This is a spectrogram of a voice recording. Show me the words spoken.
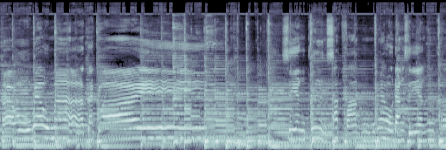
แผ่วแววมาแต่ไกล เสียงคลื่นซัดฟังแววดังเสียงใคร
